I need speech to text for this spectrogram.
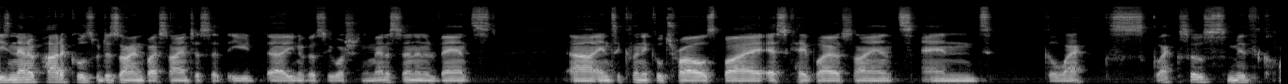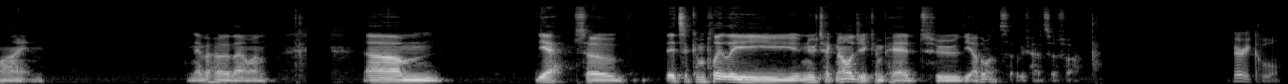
These nanoparticles were designed by scientists at the uh, University of Washington Medicine and advanced uh, into clinical trials by SK Bioscience and Glax- GlaxoSmithKline. Never heard of that one. Um, yeah, so it's a completely new technology compared to the other ones that we've had so far. Very cool.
